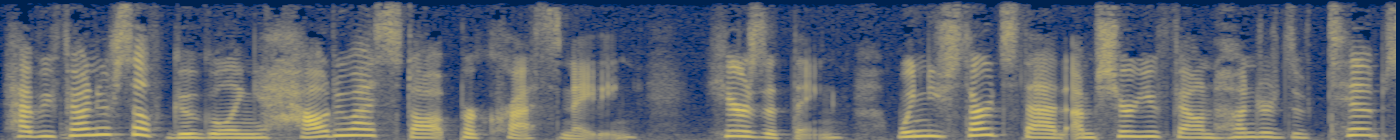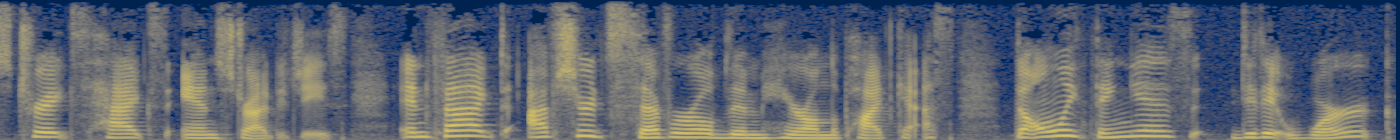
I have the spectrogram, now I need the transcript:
Have you found yourself Googling, How do I stop procrastinating? Here's the thing when you search that, I'm sure you found hundreds of tips, tricks, hacks, and strategies. In fact, I've shared several of them here on the podcast. The only thing is, did it work?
